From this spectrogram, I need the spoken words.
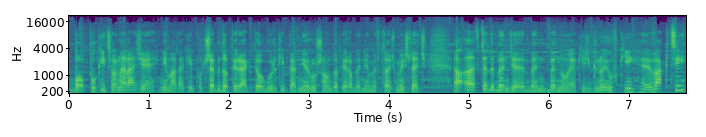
bo póki co na razie nie ma takiej potrzeby. Dopiero jak te ogórki pewnie ruszą, dopiero będziemy w coś myśleć, ale wtedy będzie, bę- będą jakieś gnojówki w akcji.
